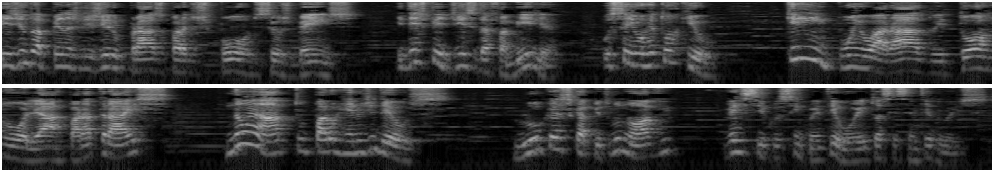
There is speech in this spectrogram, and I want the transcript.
pedindo apenas ligeiro prazo para dispor dos seus bens e despedir-se da família, o Senhor retorquiu: Quem impõe o arado e torna o olhar para trás, não é apto para o reino de Deus. Lucas capítulo 9, versículos 58 a 62.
